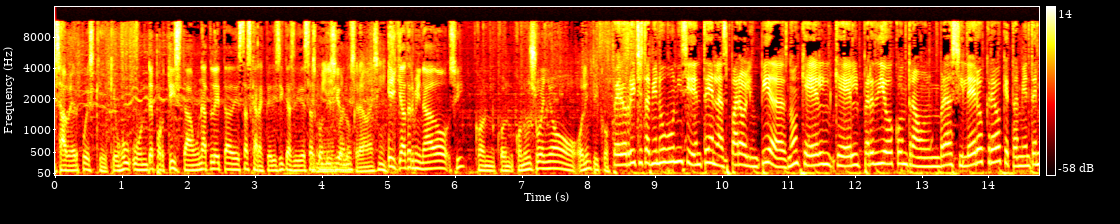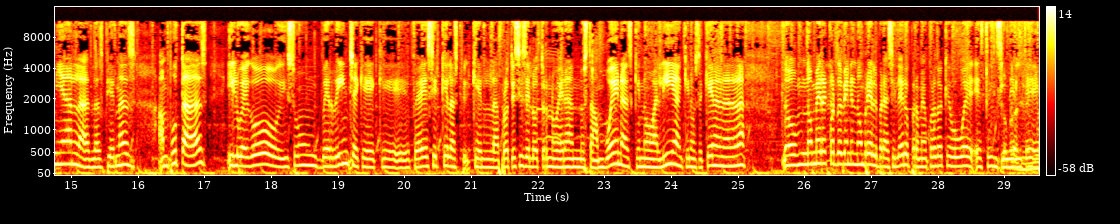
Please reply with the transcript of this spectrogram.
saber pues que, que un, un deportista, un atleta de estas características y de estas condiciones, y que ha terminado, sí, con, con- un sueño olímpico. Pero Richie, también hubo un incidente en las Paralimpiadas, ¿no? Que él, que él perdió contra un brasilero, creo que también tenía las, las piernas amputadas y luego hizo un berrinche que, que fue a decir que las que la prótesis del otro no eran, no estaban buenas, que no valían, que no sé qué, na, na, na. No, no me recuerdo bien el nombre del brasilero, pero me acuerdo que hubo este incidente.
